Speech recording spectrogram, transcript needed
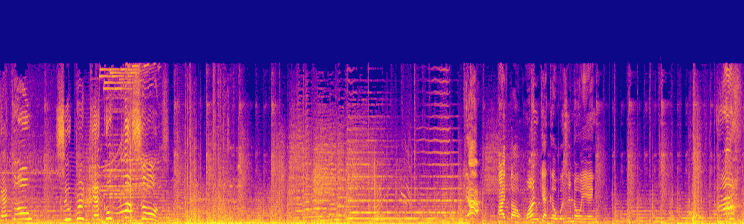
Gekko! Super Gekko Muscles! Was annoying. Ah,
